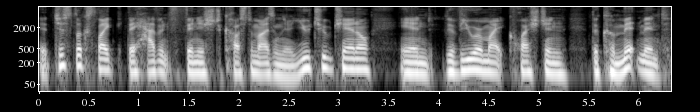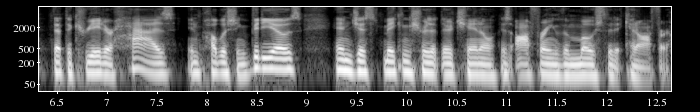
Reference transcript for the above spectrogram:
it just looks like they haven't finished customizing their YouTube channel, and the viewer might question the commitment that the creator has in publishing videos and just making sure that their channel is offering the most that it can offer.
